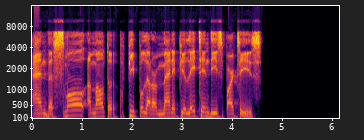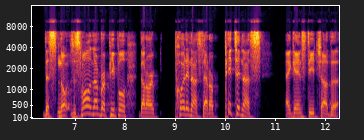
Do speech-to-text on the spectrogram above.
And the small amount of people that are manipulating these parties, the, sno- the small number of people that are putting us, that are pitting us against each other,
